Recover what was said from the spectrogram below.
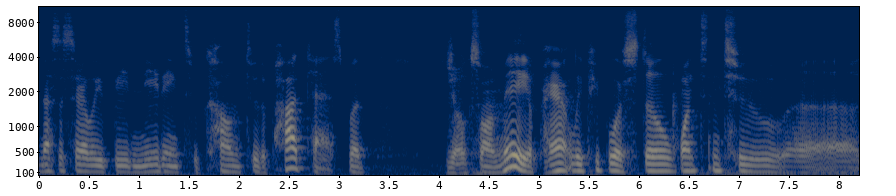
necessarily be needing to come to the podcast, but Joke's on me. Apparently, people are still wanting to uh,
